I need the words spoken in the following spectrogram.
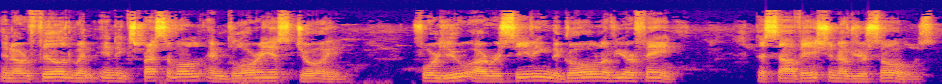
and are filled with inexpressible and glorious joy, for you are receiving the goal of your faith the salvation of your souls.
